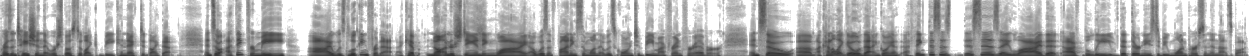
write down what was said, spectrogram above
presentation that we're supposed to like be connected like that. And so I think for me, I was looking for that. I kept not understanding why I wasn't finding someone that was going to be my friend forever, and so um, I kind of let go of that and going. I, I think this is this is a lie that I've believed that there needs to be one person in that spot.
